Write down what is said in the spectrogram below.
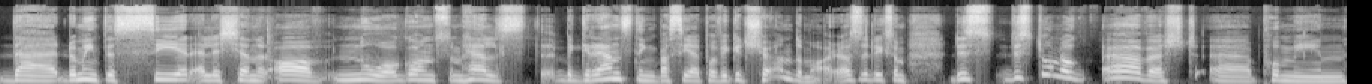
där de inte ser eller känner av någon som helst begränsning baserat på vilket kön de har. Alltså liksom, det, det står nog överst eh, på min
